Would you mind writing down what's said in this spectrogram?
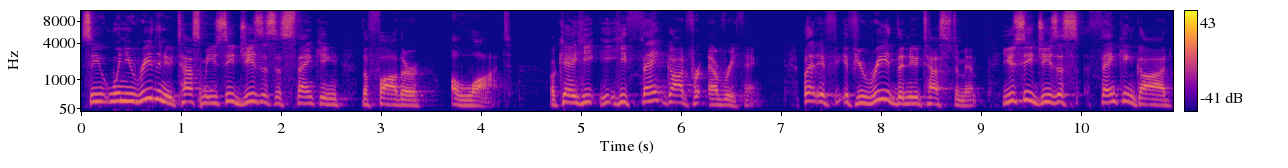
See, when you read the New Testament, you see Jesus is thanking the Father a lot. Okay, he, he, he thanked God for everything. But if, if you read the New Testament, you see Jesus thanking God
